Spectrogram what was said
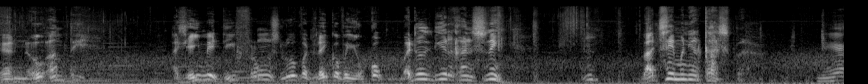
En nou, Ampie. Jy met die frons loop wat lyk of hy jou kop middeldeur gaan sny. Hm? Wat sê meneer Casper? Nee,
